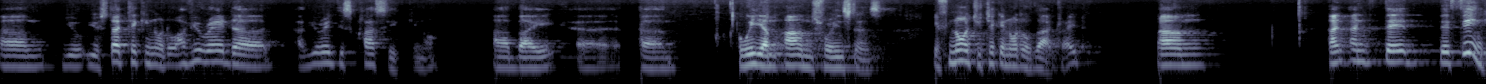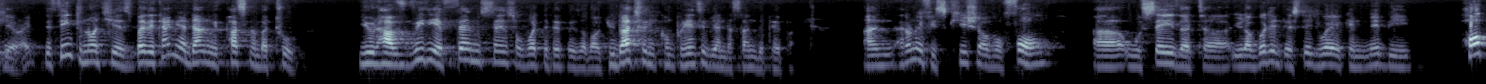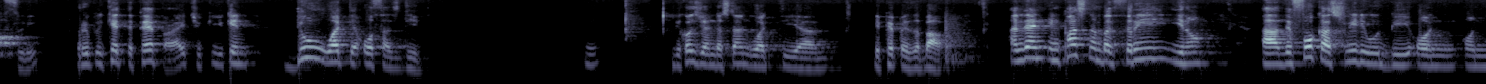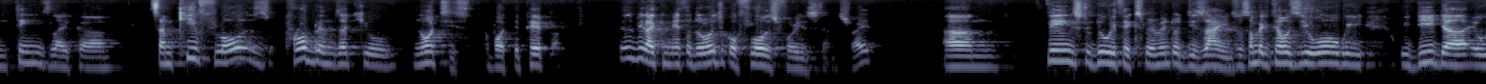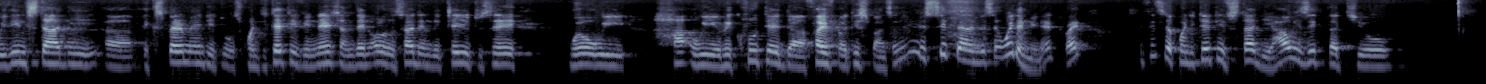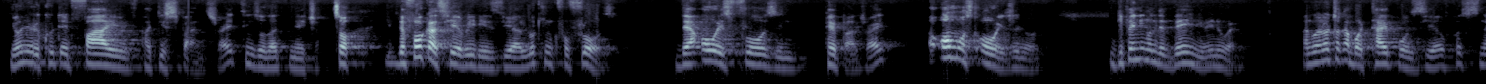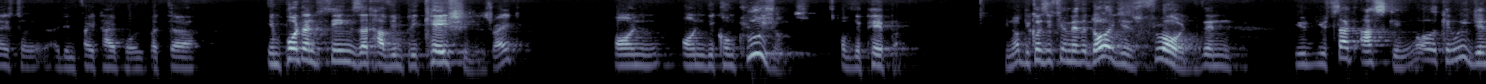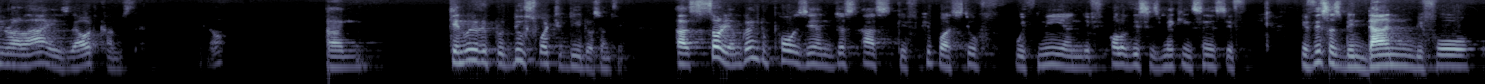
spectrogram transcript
um, you, you start taking note, oh, have you read, uh, have you read this classic, you know? Uh, by uh, um, William Arms, for instance. If not, you take a note of that, right? Um, and and the, the thing here, right? The thing to note here is by the time you're done with pass number two, you'd have really a firm sense of what the paper is about. You'd actually comprehensively understand the paper. And I don't know if it's Keshav or Fong uh, will say that uh, you'd have gotten to a stage where you can maybe, hopefully, replicate the paper, right? You, you can do what the authors did because you understand what the, uh, the paper is about. And then in pass number three, you know, uh, the focus really would be on, on things like uh, some key flaws, problems that you noticed about the paper. It would be like methodological flaws, for instance, right? Um, things to do with experimental design. So somebody tells you, oh, we, we did uh, a within study uh, experiment, it was quantitative in nature, and then all of a sudden they tell you to say, well, we we recruited uh, five participants. And you sit there and you say, wait a minute, right? If it's a quantitative study, how is it that you you only recruited five participants, right? Things of that nature. So the focus here really is you are looking for flaws. There are always flaws in papers, right? Almost always, you know, depending on the venue anyway. and we're not talking about typos here. Of course, it's nice to identify typos, but uh, important things that have implications, right, on on the conclusions of the paper. You know, because if your methodology is flawed, then you you start asking, well, can we generalize the outcomes then? You know, um, can we reproduce what you did or something? Uh, sorry, I'm going to pause here and just ask if people are still with me and if all of this is making sense. If if this has been done before,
